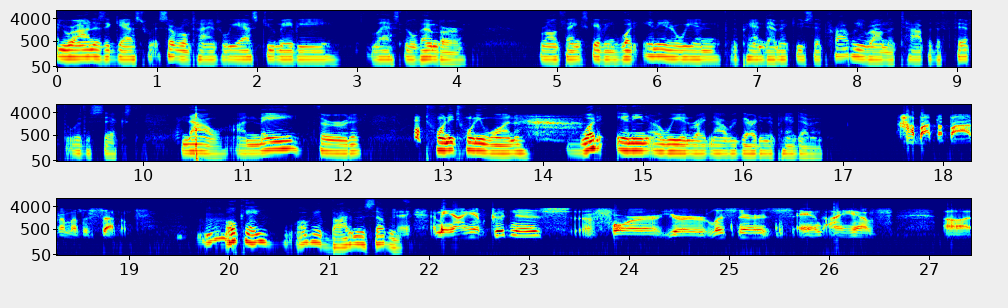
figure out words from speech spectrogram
You were on as a guest several times. We asked you maybe last November around Thanksgiving, what inning are we in for the pandemic? You said probably around the top of the fifth or the sixth. Now, on May 3rd, 2021, what inning are we in right now regarding the pandemic? How about the bottom of the seventh? Okay, okay, bottom of the seventh. Okay. I mean, I have good news uh, for your listeners, and I have uh,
